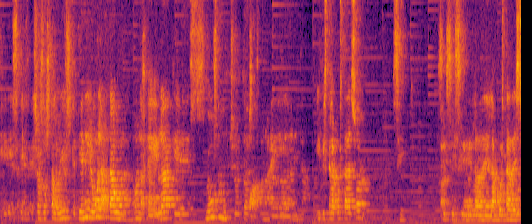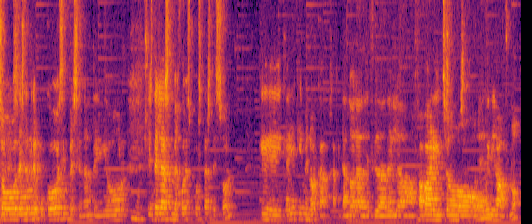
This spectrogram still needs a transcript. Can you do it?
es- es- esos dos talayos que tiene y luego la taula, ¿no? La Sí. taula que es, me gusta mucho toda Buah, zona, Anita. ¿Y viste la puesta de sol? Sí, sí, Ah, sí, sí. que La de la puesta de sol de desde. Trepucó es impresionante. Yo. Es de las mejores puestas de sol que, que hay aquí en Menorca, o sea, quitando la de Ciudadela, Favarich ¿Cómo se o? Benigaos, ¿no?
